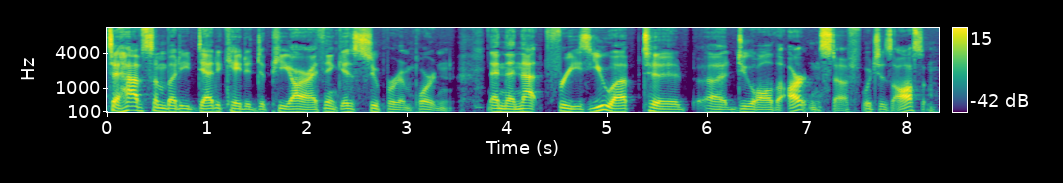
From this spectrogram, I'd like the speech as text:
to have somebody dedicated to pr i think is super important. And then that frees you up to uh, do all the art and stuff which is awesome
